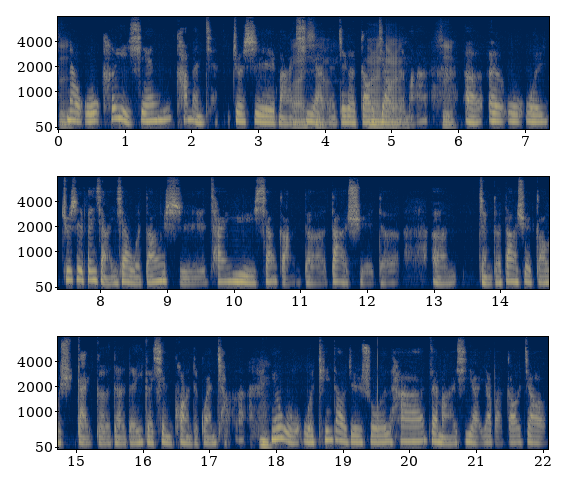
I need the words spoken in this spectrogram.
嗯嗯、那我可以先 comment。就是马来西亚的这个高教的嘛，是呃呃，我我就是分享一下我当时参与香港的大学的，嗯、呃，整个大学高改革的的一个现况的观察了。嗯，因为我我听到就是说他在马来西亚要把高教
